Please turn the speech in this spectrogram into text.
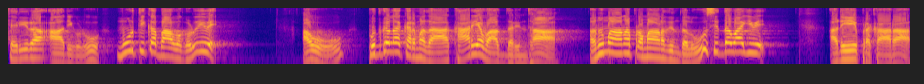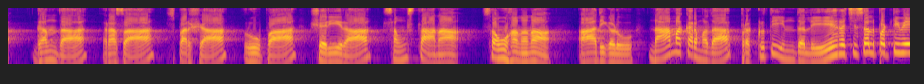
ಶರೀರ ಆದಿಗಳು, ಮೂರ್ತಿಕ ಭಾವಗಳು ಇವೆ. ಅವು ಪುದ್ಗಲ ಕರ್ಮದ ಕಾರ್ಯವಾದ್ದರಿಂದ ಅನುಮಾನ ಪ್ರಮಾಣದಿಂದಲೂ ಸಿದ್ಧವಾಗಿವೆ. ಅದೇ ಪ್ರಕಾರ ಗಂಧ, ರಸ, ಸ್ಪರ್ಶ, ರೂಪ, ಶರೀರ, ಸಂಸ್ಥಾನ ಸಂಹನನ ಆದಿಗಳು ನಾಮಕರ್ಮದ ಪ್ರಕೃತಿಯಿಂದಲೇ ರಚಿಸಲ್ಪಟ್ಟಿವೆ.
